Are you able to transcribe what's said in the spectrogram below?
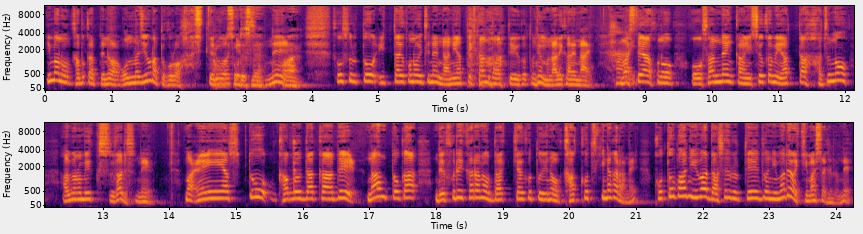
今の株価っていうのは同じようなところを走ってるわけですよね。そうねはい、そうすると、一体この1年何やってきたんだっていうことにもなりかねない。はい、ましてや、この3年間一生懸命やったはずのアベノミクスがですね、まあ、円安と株高で、なんとかデフレからの脱却というのをかっこつきながらね、言葉には出せる程度にまでは来ましたけどね。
